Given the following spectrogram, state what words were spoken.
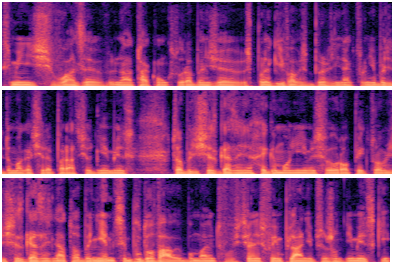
zmienić władzę na taką, która będzie spolegliwa z Berlina, która nie będzie domagać się reparacji od Niemiec, która będzie się zgadzać na hegemonię Niemiec w Europie, która będzie się zgadzać na to, aby Niemcy budowały, bo mają to oficjalnie w swoim planie przez rząd niemiecki,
